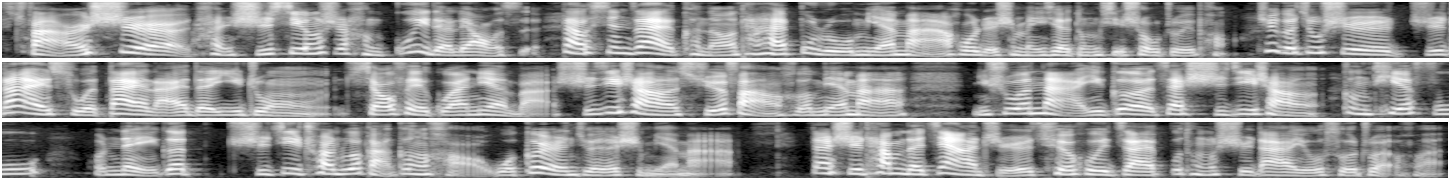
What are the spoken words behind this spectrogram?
反而是很时兴，是很贵的料子。到现在，可能它还不如棉麻或者什么一些东西受追捧。这个就是时代所带来的一种消费观念吧。实际上，雪纺和棉麻，你说哪一个在实际上更贴肤，或哪个实际穿着感更好？我个人觉得是棉麻，但是它们的价值却会在不同时代有所转换。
